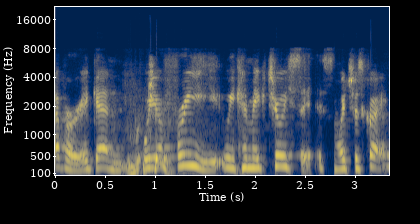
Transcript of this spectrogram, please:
forever. Again, we are free. We can make choices, which is great.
